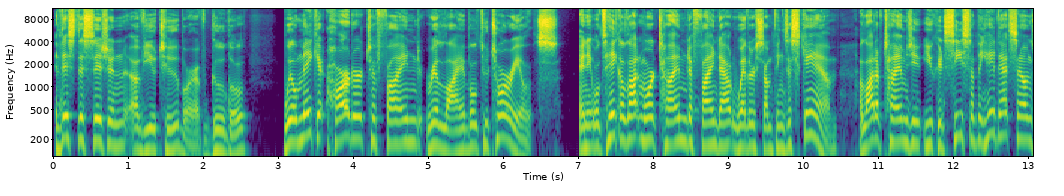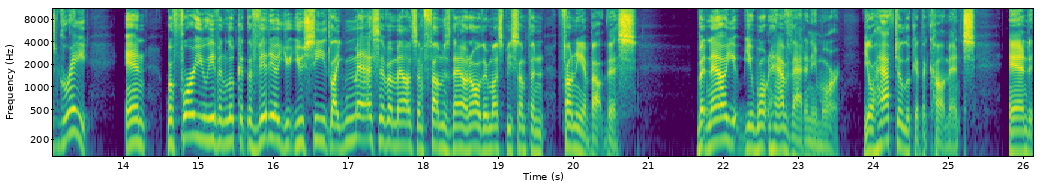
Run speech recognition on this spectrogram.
This decision of YouTube or of Google will make it harder to find reliable tutorials. And it will take a lot more time to find out whether something's a scam. A lot of times you, you can see something, hey, that sounds great. And before you even look at the video, you, you see like massive amounts of thumbs down. Oh, there must be something funny about this. But now you, you won't have that anymore. You'll have to look at the comments. And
